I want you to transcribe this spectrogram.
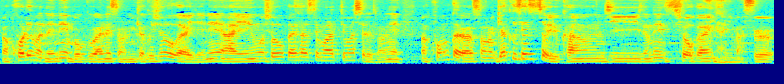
まあ、これまでね僕はねその味覚障害でね亜鉛を紹介させてもらってましたけどね、まあ、今回はその逆説という感じのね紹介になります。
